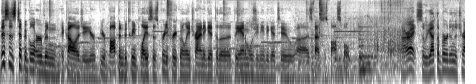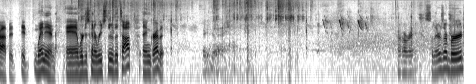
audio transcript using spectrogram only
This is typical urban ecology. You're, you're bopping between places pretty frequently, trying to get to the, the animals you need to get to uh, as fast as possible. All right, so we got the bird in the trap. It, it went in, and we're just gonna reach through the top and grab it. There you go. All right, so there's our bird.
